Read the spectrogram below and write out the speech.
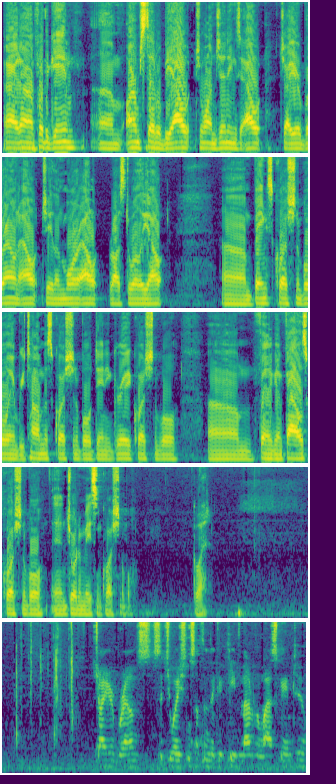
All right, um, for the game, um, Armstead will be out, Jauan Jennings out, Ji'Ayir Brown out, Jaylon Moore out, Ross Dwelley out, um, Banks questionable, Ambry Thomas questionable, Danny Gray questionable, um, Flanagan Fowles questionable, and Jordan Mason questionable. Go ahead. Ji'Ayir Brown's situation something that could keep him out of the last game too?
